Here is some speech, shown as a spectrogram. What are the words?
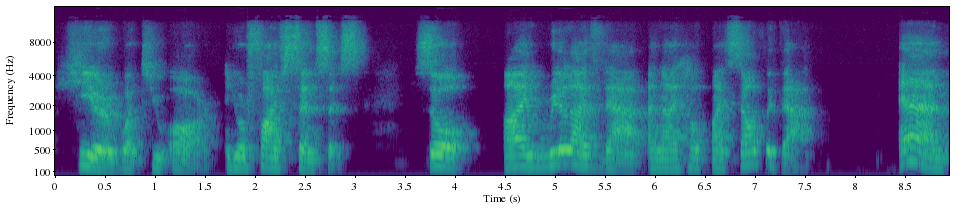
here what you are, your five senses. So I realized that and I helped myself with that. And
